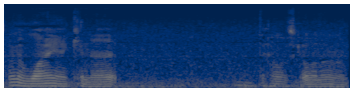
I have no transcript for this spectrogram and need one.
I don't know why I cannot. What the hell is going on?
